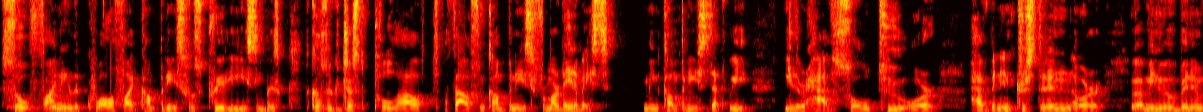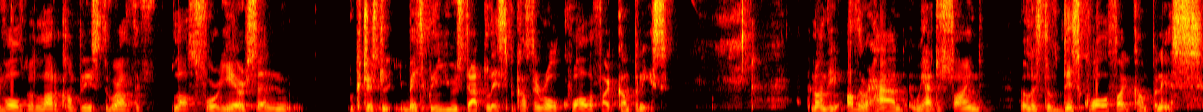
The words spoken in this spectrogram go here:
So finding the qualified companies was pretty easy because we could just pull out a thousand companies from our database. I mean, companies that we either have sold to or have been interested in, or I mean, we've been involved with a lot of companies throughout the last four years, and we could just basically use that list because they're all qualified companies. And on the other hand, we had to find a list of disqualified companies.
